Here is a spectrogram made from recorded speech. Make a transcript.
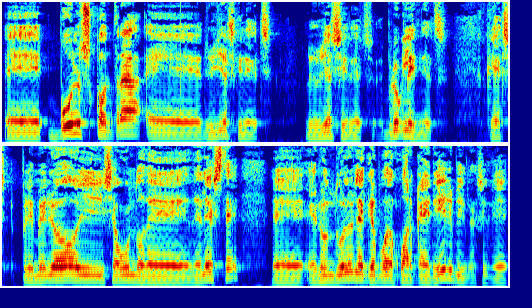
eh, Bulls contra New Jersey Nets. New Jersey Nets, Brooklyn Nets, que es primero y segundo de- del este, eh, en un duelo en el que puede jugar Kyrie Irving. Así que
